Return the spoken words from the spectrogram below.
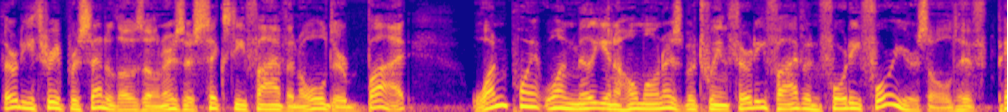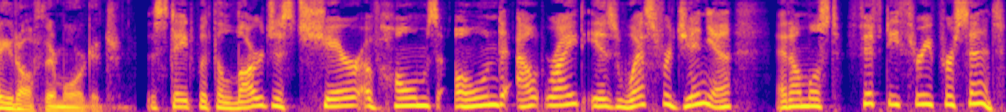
33% of those owners are 65 and older, but 1.1 million homeowners between 35 and 44 years old have paid off their mortgage. The state with the largest share of homes owned outright is West Virginia at almost 53%.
